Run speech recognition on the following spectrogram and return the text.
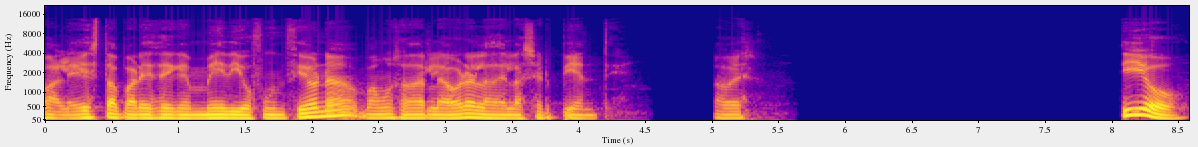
Vale, esta parece que en medio funciona. Vamos a darle ahora la de la serpiente. A ver. Tío.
